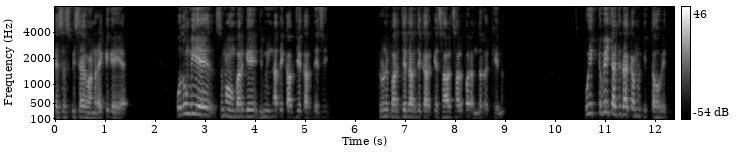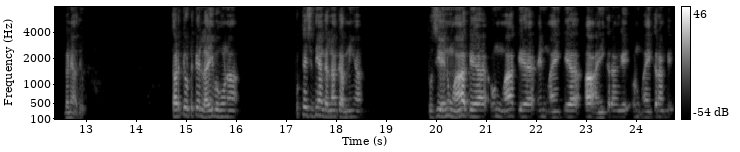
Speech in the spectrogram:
ਐਸਐਸਪੀ ਸਾਹਿਬਾਨ ਰਹਿ ਕੇ ਗਏ ਆ, ਉਦੋਂ ਵੀ ਇਹ ਸਮਾਉਂ ਵਰਗੇ ਜ਼ਮੀਨਾਂ ਤੇ ਕਬਜ਼ੇ ਕਰਦੇ ਸੀ। ਫਿਰ ਉਹਨੇ ਪਰਚੇ ਦਰਜ ਕਰਕੇ ਸਾਲ-ਸਾਲ ਭਰ ਅੰਦਰ ਰੱਖੇ ਨਾ। ਉਹ ਇੱਕ ਵੀ ਚੱਜ ਦਾ ਕੰਮ ਕੀਤਾ ਹੋਵੇ, ਗਣਿਆ ਦਿਓ। ਤੜਕੇ ਉੱਠ ਕੇ ਲਾਈਵ ਹੋਣਾ, ਪੁੱਠੇ ਸਿੱਧੀਆਂ ਗੱਲਾਂ ਕਰਨੀਆਂ ਤੁਸੀਂ ਇਹਨੂੰ ਆਹ ਕਿਹਾ, ਉਹਨੂੰ ਆਹ ਕਿਹਾ, ਇਹਨੂੰ ਐਂ ਕਿਹਾ ਆ ਐਂ ਕਰਾਂਗੇ, ਉਹਨੂੰ ਐਂ ਕਰਾਂਗੇ।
